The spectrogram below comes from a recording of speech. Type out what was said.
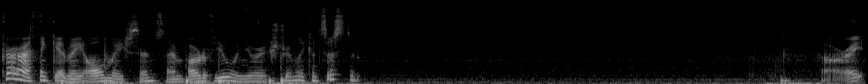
Kerr, I think it may all make sense. I'm part of you, and you're extremely consistent. All right.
